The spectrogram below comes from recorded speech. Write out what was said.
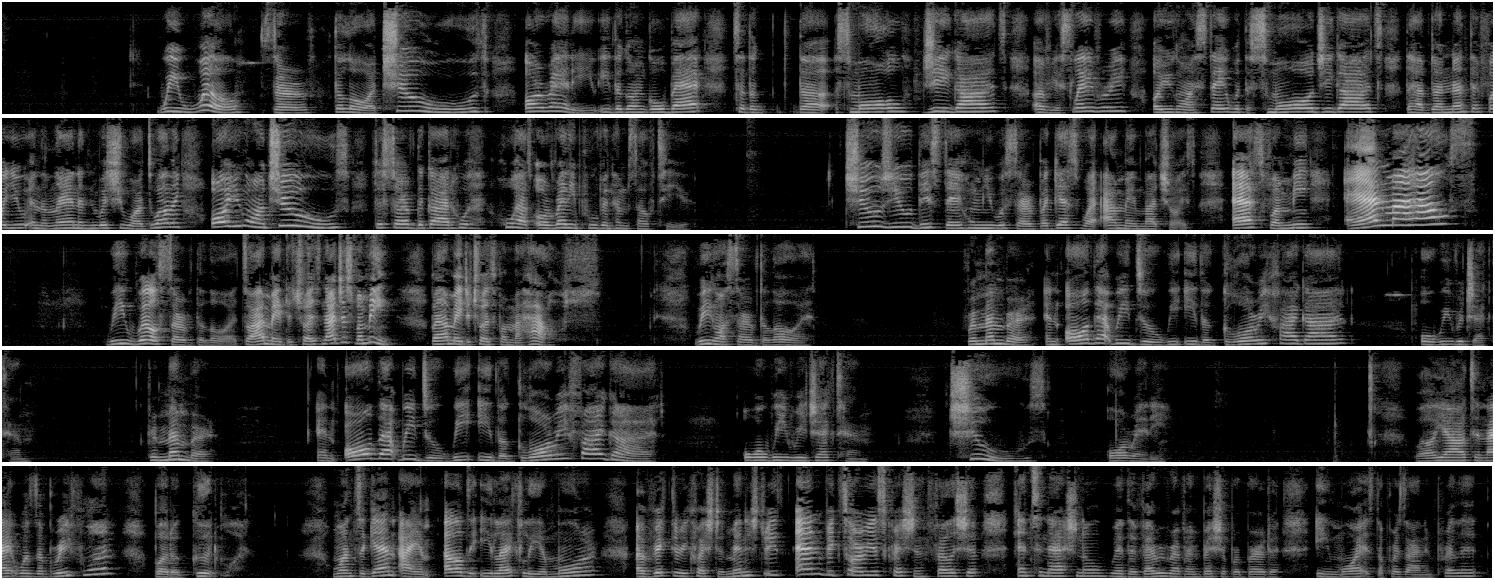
we will serve the Lord. Choose already. You either gonna go back to the the small g gods of your slavery, or you're gonna stay with the small g gods that have done nothing for you in the land in which you are dwelling, or you're gonna choose to serve the God who who has already proven himself to you. Choose you this day whom you will serve. But guess what? I made my choice. As for me and my house, we will serve the Lord. So I made the choice, not just for me, but I made the choice for my house. We going to serve the Lord. Remember, in all that we do, we either glorify God or we reject him. Remember, in all that we do, we either glorify God or we reject him. Choose already. Well, y'all, tonight was a brief one, but a good one. Once again, I am Elder Elect Leah Moore of Victory Christian Ministries and Victorious Christian Fellowship International, where the Very Reverend Bishop Roberta E. Moore is the presiding prelate.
